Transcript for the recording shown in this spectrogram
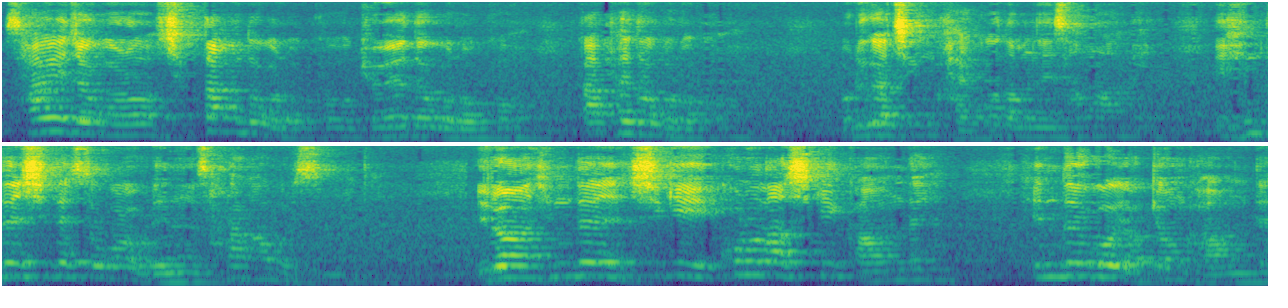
사회적으로 식당도 그렇고 교회도 그렇고 카페도 그렇고 우리가 지금 갈 곳 없는 상황이 이 힘든 시대 속을 우리는 살아가고 있습니다. 이러한 힘든 시기 코로나 시기 가운데 힘들고 역경 가운데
